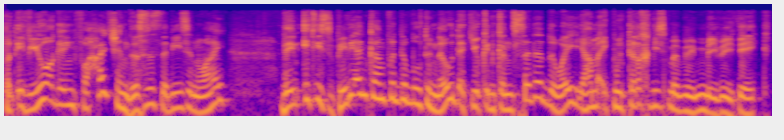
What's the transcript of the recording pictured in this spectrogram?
But if you are going for Hajj, and this is the reason why, then it is very uncomfortable to know that you can consider the way, ja, maar ek moet terugwees met my week.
